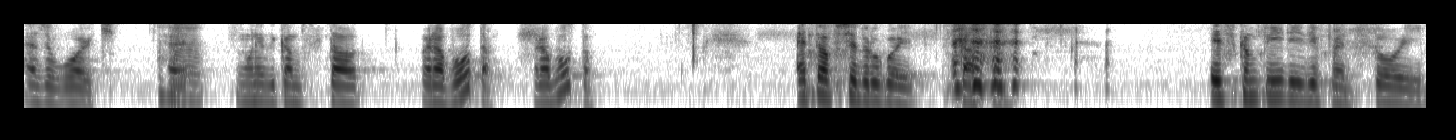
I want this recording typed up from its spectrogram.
as a work, uh, when it becomes start работа, работа, это вообще другой сказка. It's completely different story.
